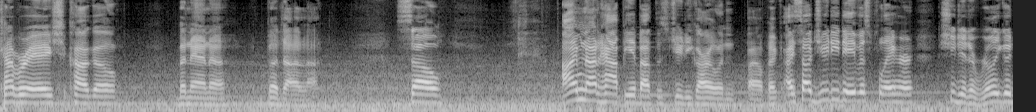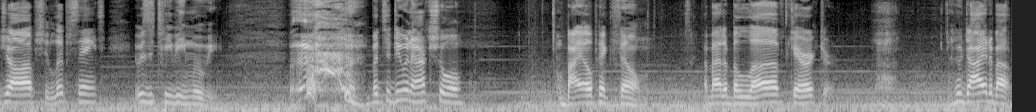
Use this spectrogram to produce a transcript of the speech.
Cabaret, Chicago, Banana, Badala. So, I'm not happy about this Judy Garland biopic. I saw Judy Davis play her. She did a really good job. She lip synced. It was a TV movie. but to do an actual biopic film about a beloved character who died about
